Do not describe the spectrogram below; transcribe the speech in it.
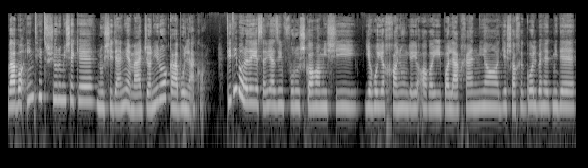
و با این تیتر شروع میشه که نوشیدنی مجانی رو قبول نکن. دیدی وارد یه سری از این فروشگاه ها میشی؟ یهو یه خانوم یا یه آقایی با لبخند میاد یه شاخه گل بهت میده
